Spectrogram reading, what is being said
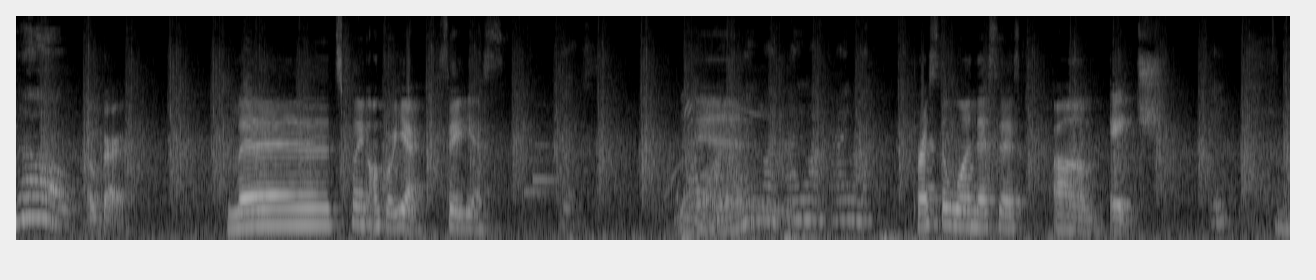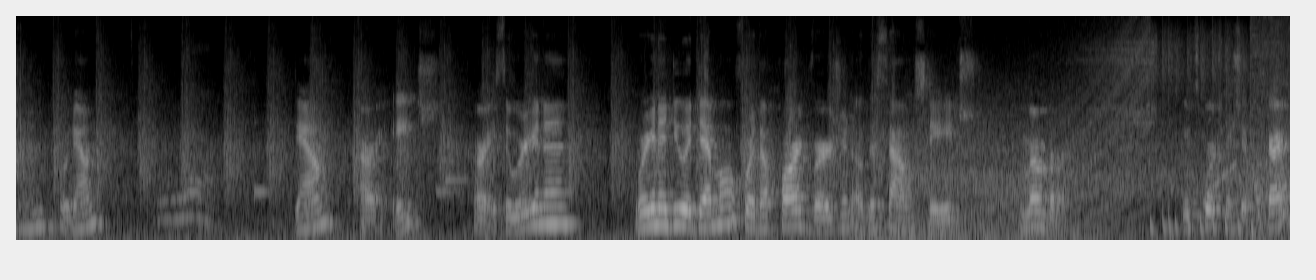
No. Okay. Let's play Encore. Yeah. Say yes. And then press the one that says um, H. hmm Go down. Down. All right h. All right so we're gonna we're gonna do a demo for the hard version of the sound stage remember good sportsmanship okay?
